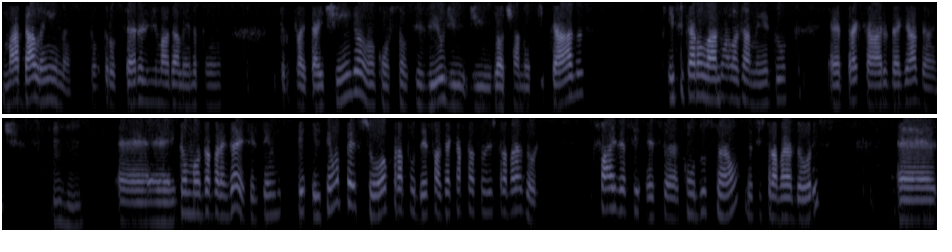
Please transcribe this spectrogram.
Madalena, então trouxeram eles de Madalena para Itaitinga, uma construção civil de, de loteamento de casas, e ficaram lá no alojamento é, precário, degradante. Uhum. É, então, o modo de é esse, ele tem, ele tem uma pessoa para poder fazer a captação desses trabalhadores. Faz esse, essa condução desses trabalhadores, é,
